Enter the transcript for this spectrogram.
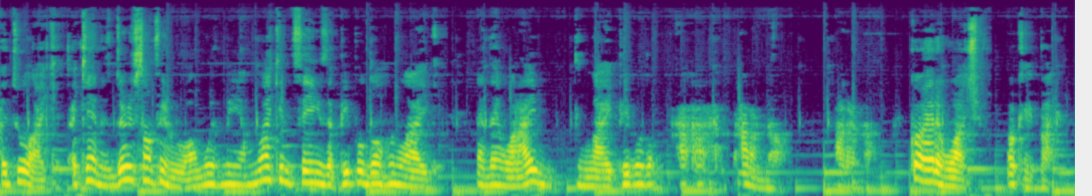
I do like it. Again, there is something wrong with me. I'm liking things that people don't like, and then what I like, people don't. I, I, I don't know. I don't know. Go ahead and watch it. Okay, bye.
